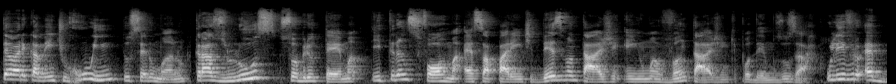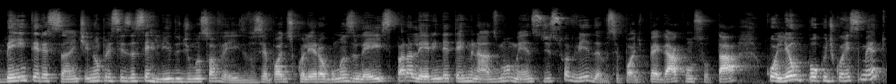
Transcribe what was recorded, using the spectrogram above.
teoricamente ruim do ser humano, traz luz sobre o tema e transforma essa aparente desvantagem em uma vantagem que podemos usar. O livro é bem interessante e não precisa ser lido de uma só vez. Você pode escolher algumas leis para ler em determinados momentos de sua vida. Você pode pegar, consultar, colher um pouco de conhecimento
